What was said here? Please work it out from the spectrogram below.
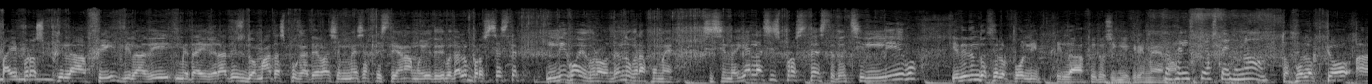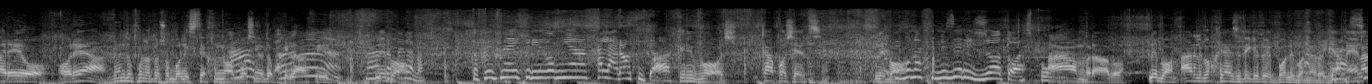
πάει προς πιλάφι, δηλαδή με τα υγρά της ντομάτας που κατέβασε μέσα χριστιανά μου ή οτιδήποτε άλλο, προσθέστε λίγο υγρό. Δεν το γράφουμε στη συνταγή, αλλά εσείς προσθέστε το έτσι λίγο, γιατί δεν το θέλω πολύ πιλάφι το συγκεκριμένο. Το θέλεις πιο στεγνό; Το θέλω πιο αραιό. Ωραία. Δεν το θέλω τόσο πολύ στεχνό όπως Α, είναι το α, πιλάφι. Α, κατάλαβα. Το θέλεις να έχει λίγο μια χαλαρότητα. Ακριβώς. Κάπως έτσι. Λίγο Λοιπόν. να θυμίζει ριζότο, ας πούμε. Α, μπράβο. Λοιπόν, άρα λοιπόν χρειάζεται και το υπόλοιπο νερό για Κρασί. μένα.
